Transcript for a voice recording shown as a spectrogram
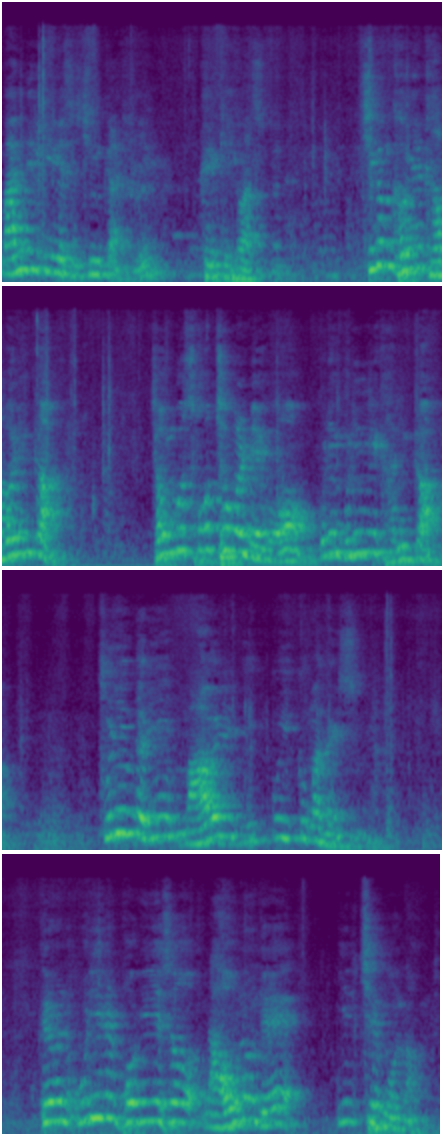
만들기 위해서 지금까지 그렇게 해왔습니다. 지금 거기를 가보니까 전부 소총을 메고 우리 문인들이 가니까 군인들이 마을 입구 입구마다 있습니다. 그러면 우리를 보기 위해서 나오는데 일체 못 나옵니다.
